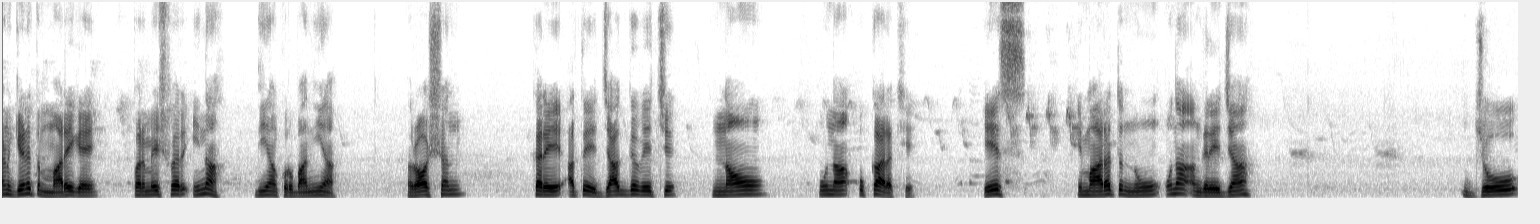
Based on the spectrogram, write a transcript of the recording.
ਅਣਗਿਣਤ ਮਾਰੇ ਗਏ। ਪਰਮੇਸ਼ਵਰ ਇਹਨਾਂ ਦੀਆਂ ਕੁਰਬਾਨੀਆਂ ਰੌਸ਼ਨ ਕਰੇ ਅਤੇ ਜੱਗ ਵਿੱਚ ਨੌ ਉਹਨਾਂ ਉੱਕਾ ਰੱਖੇ। ਇਸ ਇਮਾਰਤ ਨੂੰ ਉਹਨਾਂ ਅੰਗਰੇਜ਼ਾਂ ਜੋ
